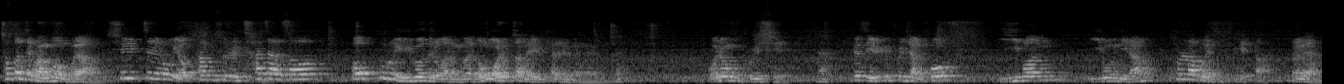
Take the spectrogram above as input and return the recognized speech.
첫 번째 방법은 뭐야? 실제로 역함수를 찾아서 거꾸로 읽어 들어가는 거야. 너무 어렵잖아 이렇게 하려면은. 어려운 거 보이지? 네. 그래서 이렇게 풀지 않고 2번 이론이랑 콜라보해서 풀겠다. 그러면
